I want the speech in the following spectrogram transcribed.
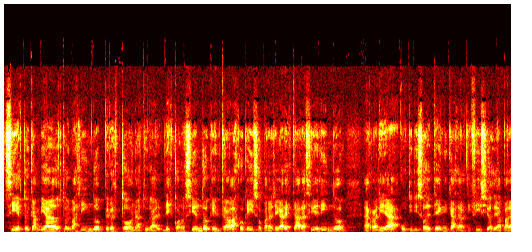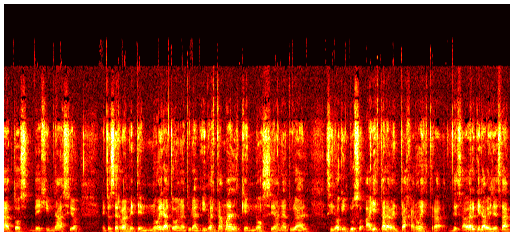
sí, estoy cambiado, estoy más lindo, pero es todo natural, desconociendo que el trabajo que hizo para llegar a estar así de lindo, en realidad utilizó de técnicas, de artificios, de aparatos de gimnasio, entonces realmente no era todo natural. Y no está mal que no sea natural, sino que incluso ahí está la ventaja nuestra, de saber que la belleza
